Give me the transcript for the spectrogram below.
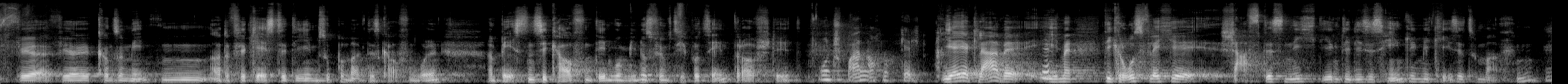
für, für Konsumenten oder für Gäste, die im Supermarkt das kaufen wollen. Am besten, sie kaufen den, wo minus 50 Prozent draufsteht. Und sparen auch noch Geld. Ja, ja, klar, weil ja. ich meine, die Großfläche schafft es nicht, irgendwie dieses Handling mit Käse zu machen. Mhm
